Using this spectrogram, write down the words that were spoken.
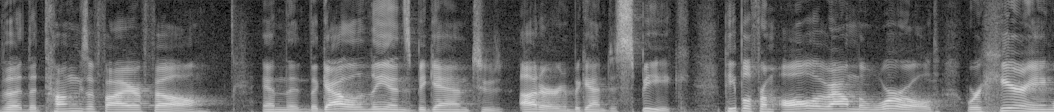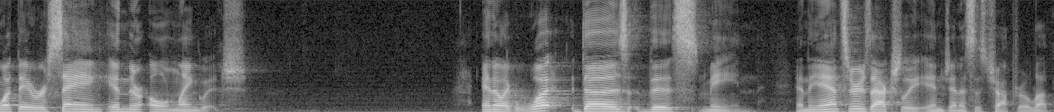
the, the tongues of fire fell and the, the Galileans began to utter and began to speak, people from all around the world were hearing what they were saying in their own language. And they're like, what does this mean? And the answer is actually in Genesis chapter 11.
